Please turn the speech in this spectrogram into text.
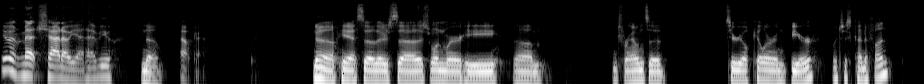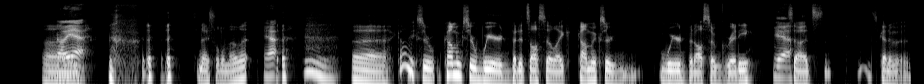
you haven't met Shado yet, have you? No, Okay. no, yeah. So there's uh there's one where he um drowns a serial killer in beer, which is kind of fun. Um, oh yeah, it's a nice little moment. yeah. Uh, comics are comics are weird, but it's also like comics are weird, but also gritty. Yeah. So it's it's kind of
